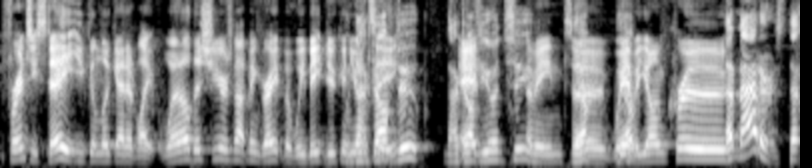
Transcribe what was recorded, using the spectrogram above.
for NC State, you can look at it like, well, this year's not been great, but we beat Duke and We knocked UNC. off Duke. Knocked And, off UNC. I mean, so Yep, we have a young crew. that matters. That,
